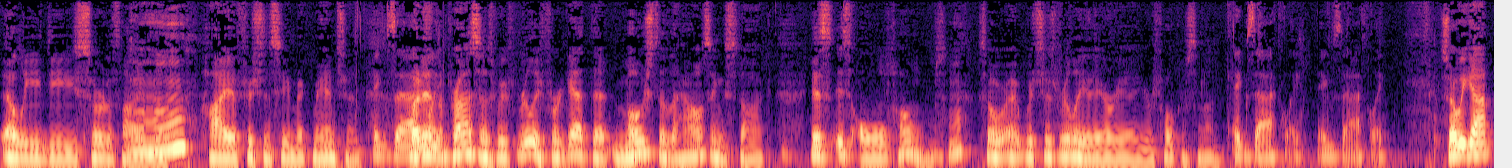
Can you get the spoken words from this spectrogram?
LEED certified, mm-hmm. high efficiency McMansion. Exactly. But in the process, we really forget that most of the housing stock is, is old homes. Mm-hmm. So, uh, which is really the area you're focusing on. Exactly. Exactly. So we got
